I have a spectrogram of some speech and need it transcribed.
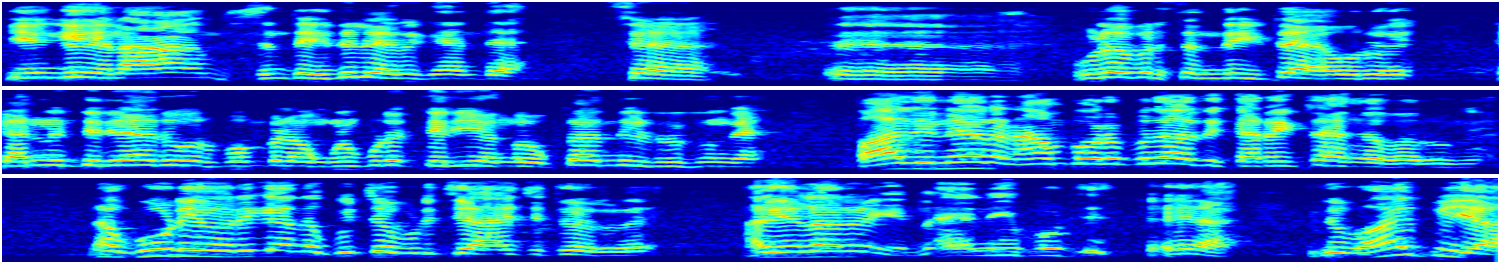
ஏன் நான் இந்த இதில் இருக்கேன். இந்த ச- உழவர் சந்தைகிட்ட ஒரு கண்ணு தெரியாத ஒரு பொம்பளை உங்களுக்கு கூட தெரியும். அங்கே உட்காந்துக்கிட்டு இருக்குங்க. பாதி நேரம் நான் போகிறப்ப தான் அது கரெக்டாக அங்கே வருங்க. நான் கூடிய வரைக்கும் அந்த குச்சை பிடிச்சி ஆய்ச்சிட்டு வருவேன். அது எல்லாரும் என்ன நீ போட்டு ஐயா இது வாய்ப்பியா?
